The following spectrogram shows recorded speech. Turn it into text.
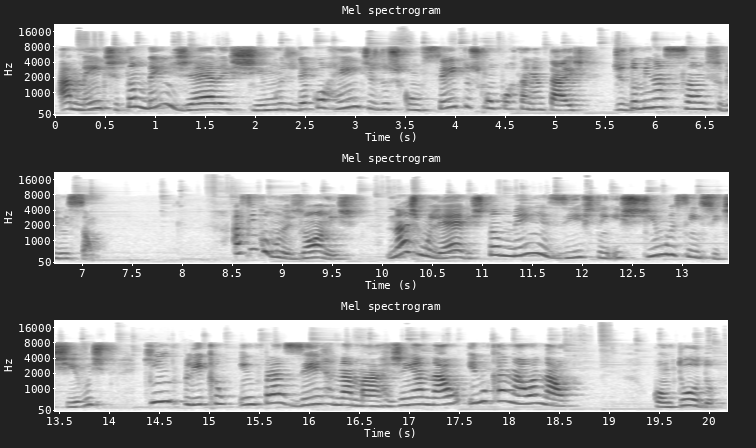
A mente também gera estímulos decorrentes dos conceitos comportamentais de dominação e submissão. Assim como nos homens, nas mulheres também existem estímulos sensitivos que implicam em prazer na margem anal e no canal anal. Contudo,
